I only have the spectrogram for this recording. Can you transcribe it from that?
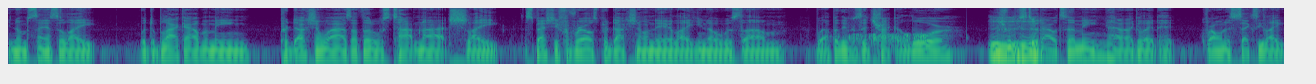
You know what I'm saying? So like with the Black album, I mean, production wise, I thought it was top notch. Like especially Pharrell's production on there, like you know, it was um, I believe it was a track Allure, which really stood out to me. Had like like had grown and sexy, like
